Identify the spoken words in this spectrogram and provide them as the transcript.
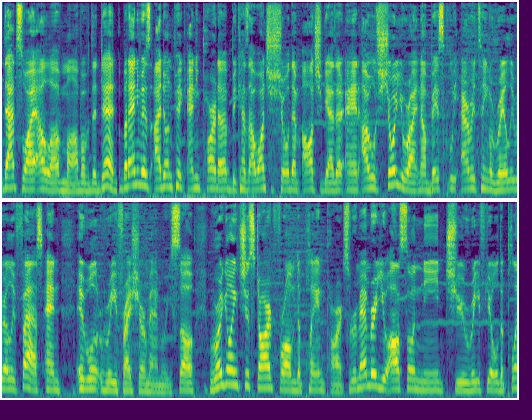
that's why I love Mob of the Dead. But anyways, I don't pick any part up because I want to show them all together, and I will show you right now basically everything really really fast, and it will refresh your memory. So we're going to start from the plane parts. Remember, you also need to refuel the plane,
